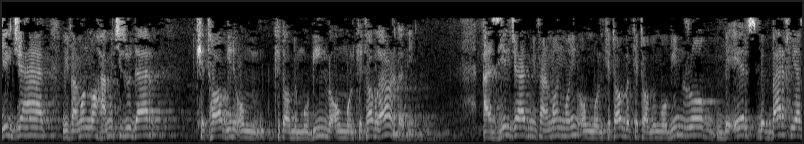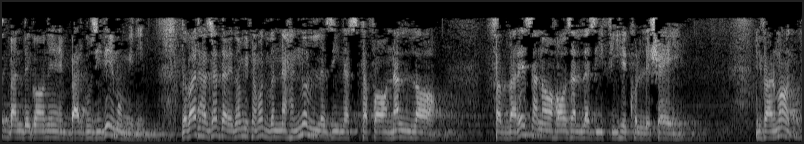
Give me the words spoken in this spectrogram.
یک جهت میفرمان ما همه چیز رو در کتاب یعنی ام کتاب مبین و ام کتاب قرار دادیم. از یک جهت میفرمان ما این ام کتاب و کتاب مبین رو به ارث به برخی از بندگان برگزیده ما میدیم. و بعد حضرت در ادامه میفرماد و نحن الذین استفان الله فورثنا هذا الذی فیه کل شیء میفرماد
